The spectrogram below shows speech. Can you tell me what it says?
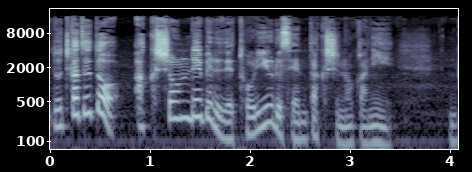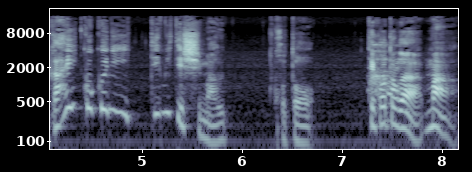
どっちかというとアクションレベルで取り得る選択肢の中に外国に行ってみてしまうことってことが、まあ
